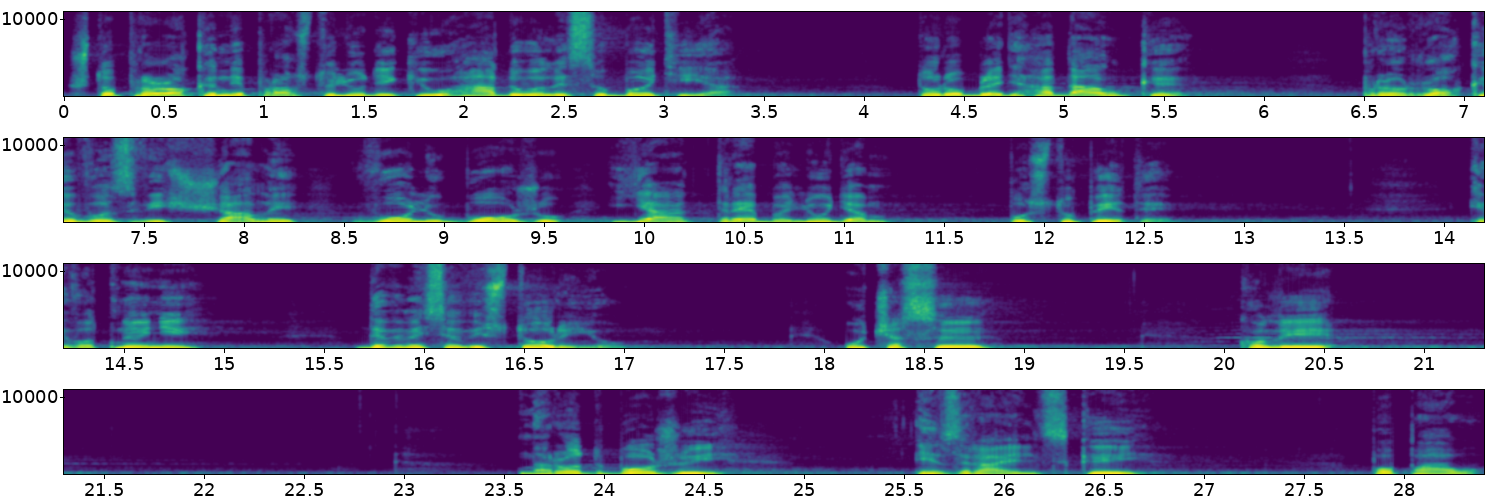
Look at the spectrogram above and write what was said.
що пророки не просто люди, які вгадували события, то роблять гадалки. Пророки возвіщали волю Божу, як треба людям поступити. І от нині дивимося в історію у часи, коли народ Божий ізраїльський попав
